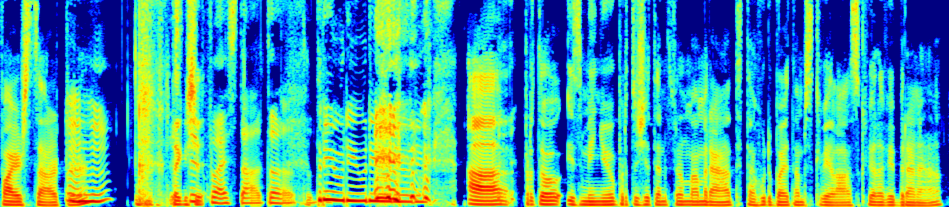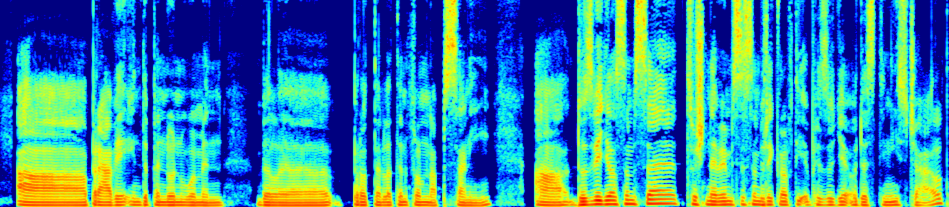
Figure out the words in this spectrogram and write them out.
Firestarter. Mhm. Takže- to, to, to, Driu, driu, driu, driu, driu. A proto i zmiňuji, protože ten film mám rád, ta hudba je tam skvělá, skvěle vybraná a právě Independent Women byl eh, pro tenhle ten film napsaný a dozvěděl jsem se, což nevím, jestli jsem říkal v té epizodě o Destiny's Child,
